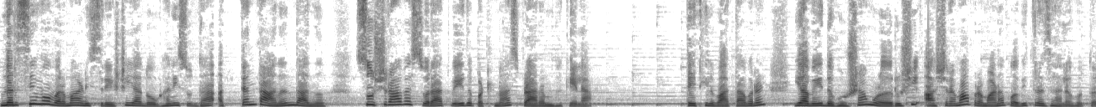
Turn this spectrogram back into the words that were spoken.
नरसिंह वर्मा आणि श्रेष्ठी या दोघांनी सुद्धा अत्यंत आनंदानं सुश्राव्य स्वरात वेद पठणास प्रारंभ केला. तेथील वातावरण या वेदघोषामुळे ऋषी आश्रमाप्रमाणे पवित्र झालं होतं.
